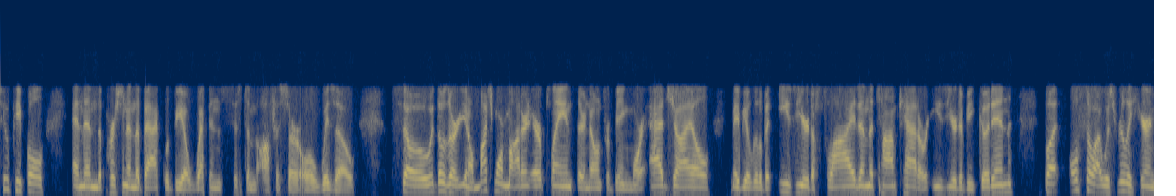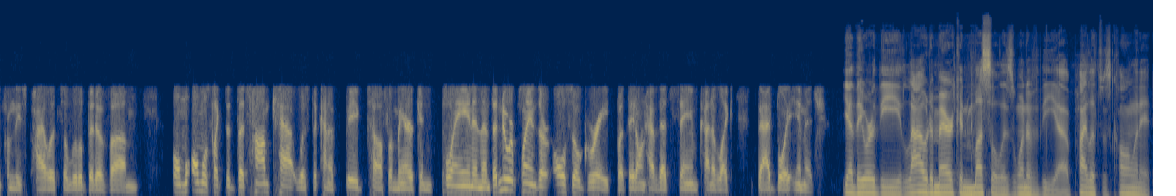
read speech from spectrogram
two people, and then the person in the back would be a weapons system officer or WISO. So those are, you know, much more modern airplanes. They're known for being more agile, maybe a little bit easier to fly than the Tomcat or easier to be good in. But also, I was really hearing from these pilots a little bit of um, almost like the, the Tomcat was the kind of big, tough American plane, and then the newer planes are also great, but they don't have that same kind of like bad boy image. Yeah, they were the loud American muscle, as one of the uh, pilots was calling it.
